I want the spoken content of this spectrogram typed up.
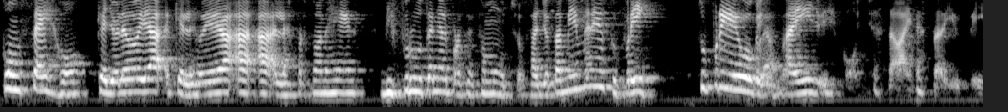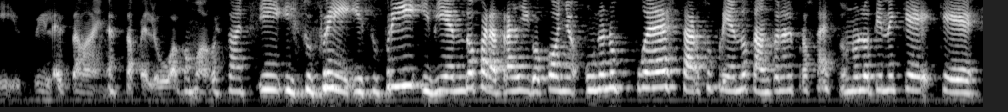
consejo que yo le doy a, que les doy a, a, las personas es disfruten el proceso mucho. O sea, yo también medio sufrí sufrí Douglas. Ahí yo dije, coño, esta vaina está difícil, esta vaina está pelúa, ¿cómo hago esta vaina? Y, y, sufrí, y sufrí, y viendo para atrás digo, coño, uno no puede estar sufriendo tanto en el proceso, uno lo tiene que, que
